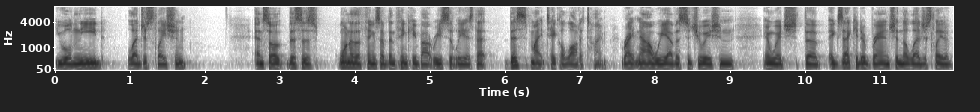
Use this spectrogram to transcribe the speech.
you will need legislation. And so this is one of the things I've been thinking about recently is that this might take a lot of time. Right now, we have a situation in which the executive branch and the legislative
